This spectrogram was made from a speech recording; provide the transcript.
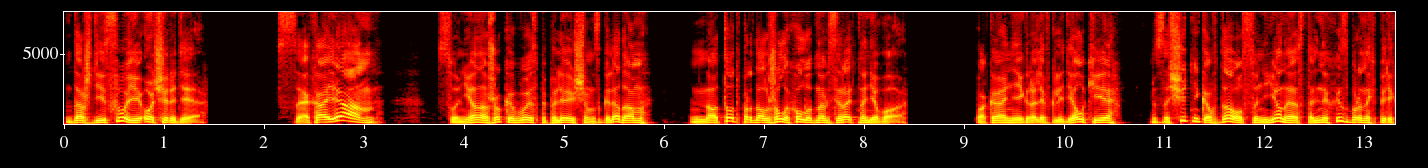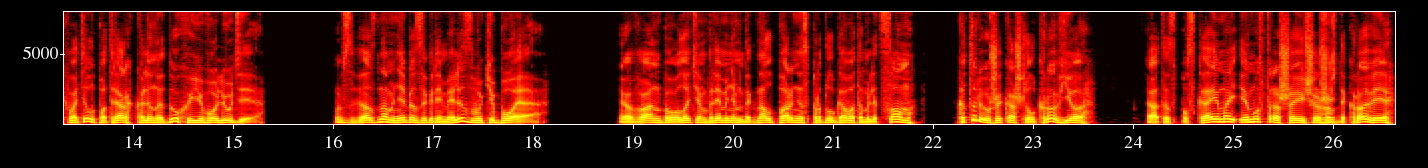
дожди своей очереди!» «Сэхаян!» Суньян ожёг его испепеляющим взглядом, но тот продолжал холодно взирать на него. Пока они играли в гляделки, защитников Дао Суньян и остальных избранных перехватил патриарх Калёный Дух и его люди. В звездном небе загремели звуки боя. Ван Буэлэ тем временем догнал парня с продолговатым лицом, который уже кашлял кровью. От испускаемой им устрашающей жажды крови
